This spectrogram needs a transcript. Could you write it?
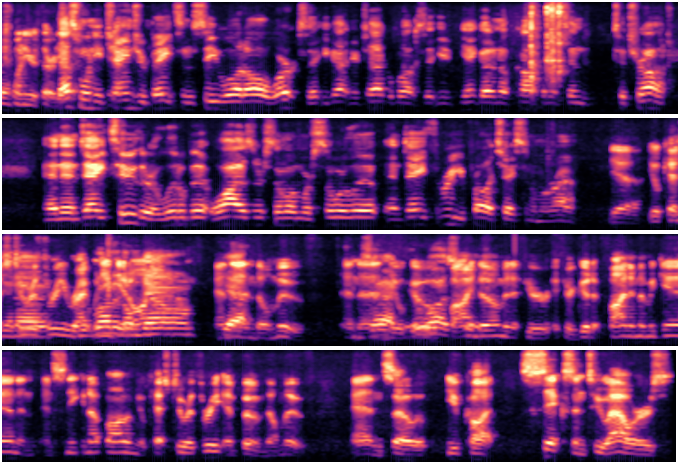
Catch there. twenty or thirty. That's when you Yeah. change your baits and see what all works that you got in your tackle box that you, you ain't got enough confidence in to, to try. And then day two, they're a little bit wiser. Some of them are sore lip. And day three, you're probably chasing them around. Yeah, you'll catch You two know, or three right when you get on them, down. and yeah. then they'll move. And then Exactly. you'll go find them, and if you're if you're good at finding them again and, and sneaking up on them, you'll catch two or three, and boom, they'll move. And so you've caught six in two hours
